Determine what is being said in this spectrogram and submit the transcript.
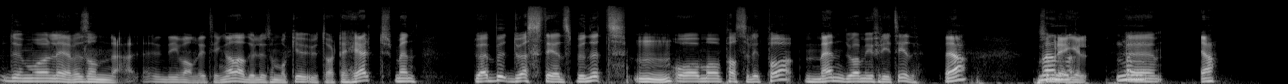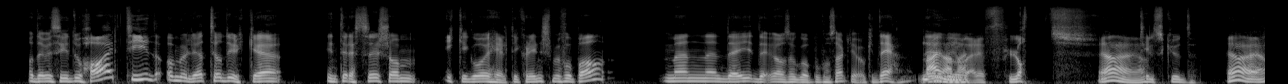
du må leve sånn ja, de vanlige tinga, da. Du liksom må ikke utarte helt. Men du er, du er stedsbundet Mm. og må passe litt på, men du har mye fritid. ja. Som Men- regel. Men, eh, ja. Og det vil si, du har tid og mulighet til å dyrke interesser som ikke går helt i clinch med fotball. Men det, det, altså gå på konsert gjør jo ikke det. Det Nei, nei, vil jo være flott ja, ja, ja. tilskudd. Ja, ja.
